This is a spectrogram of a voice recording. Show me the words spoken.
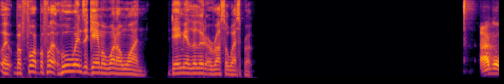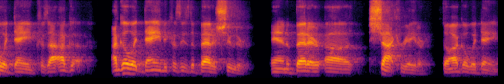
wait, before before who wins a game of one on one, Damian Lillard or Russell Westbrook? I go with Dame because I, I go I go with Dame because he's the better shooter and a better uh, shot creator. So I go with Dame.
